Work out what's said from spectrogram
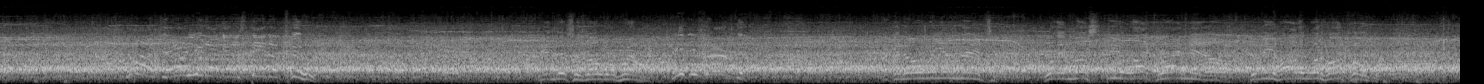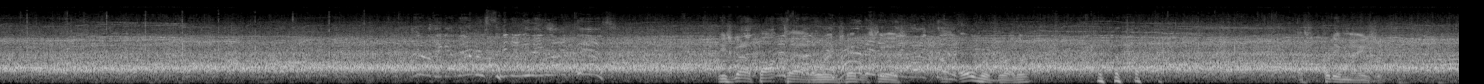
Come on, JR, you're not gonna stand up too. And this is overwhelming. He deserved it. I can only imagine what it must feel like right now to be Hollywood Hulk Hogan. I don't think I've ever seen anything like this. He's got a thought cloud over his head that says, I'm over, brother. That's pretty amazing.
